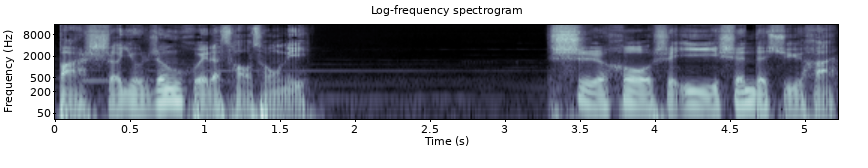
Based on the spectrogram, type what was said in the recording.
把蛇又扔回了草丛里。事后是一身的虚汗，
